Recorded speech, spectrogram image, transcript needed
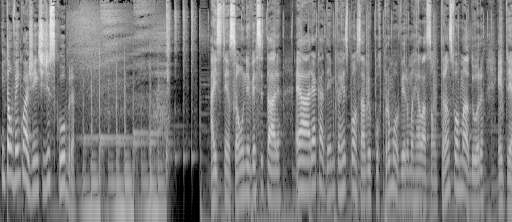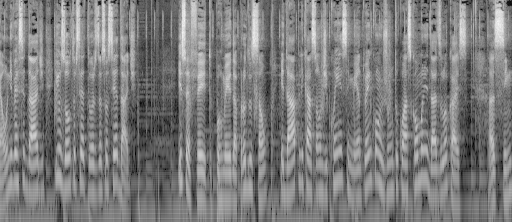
Então vem com a gente e descubra! A extensão universitária é a área acadêmica responsável por promover uma relação transformadora entre a universidade e os outros setores da sociedade. Isso é feito por meio da produção e da aplicação de conhecimento em conjunto com as comunidades locais. Assim,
